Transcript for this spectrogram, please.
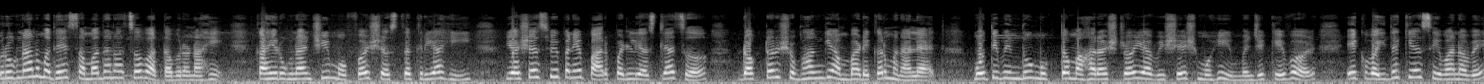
रुग्णांमध्ये समाधानाचं वातावरण आहे. काही रुग्णांची मोफत शस्त्रक्रियाही यशस्वीपणे पार पडली असल्याचं डॉक्टर शुभांगी आंबाडेकर म्हणाल्या आहेत मोतीबिंदू मुक्त महाराष्ट्र या विशेष मोहीम म्हणजे केवळ एक वैद्यकीय सेवा नव्हे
